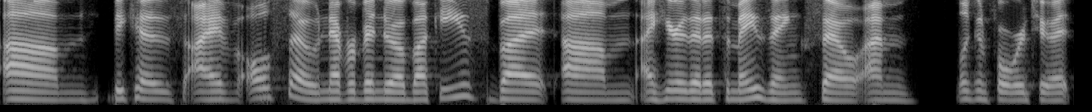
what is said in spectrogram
um, because I've also never been to a Buc-ee's, but um, I hear that it's amazing. So I'm looking forward to it.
